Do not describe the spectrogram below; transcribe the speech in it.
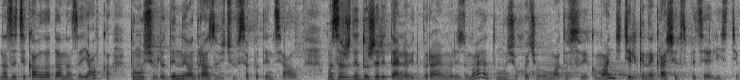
Нас зацікавила дана заявка, тому що в людини одразу відчувся потенціал. Ми завжди дуже ретельно відбираємо резюме, тому що хочемо мати в своїй команді тільки найкращих спеціалістів.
